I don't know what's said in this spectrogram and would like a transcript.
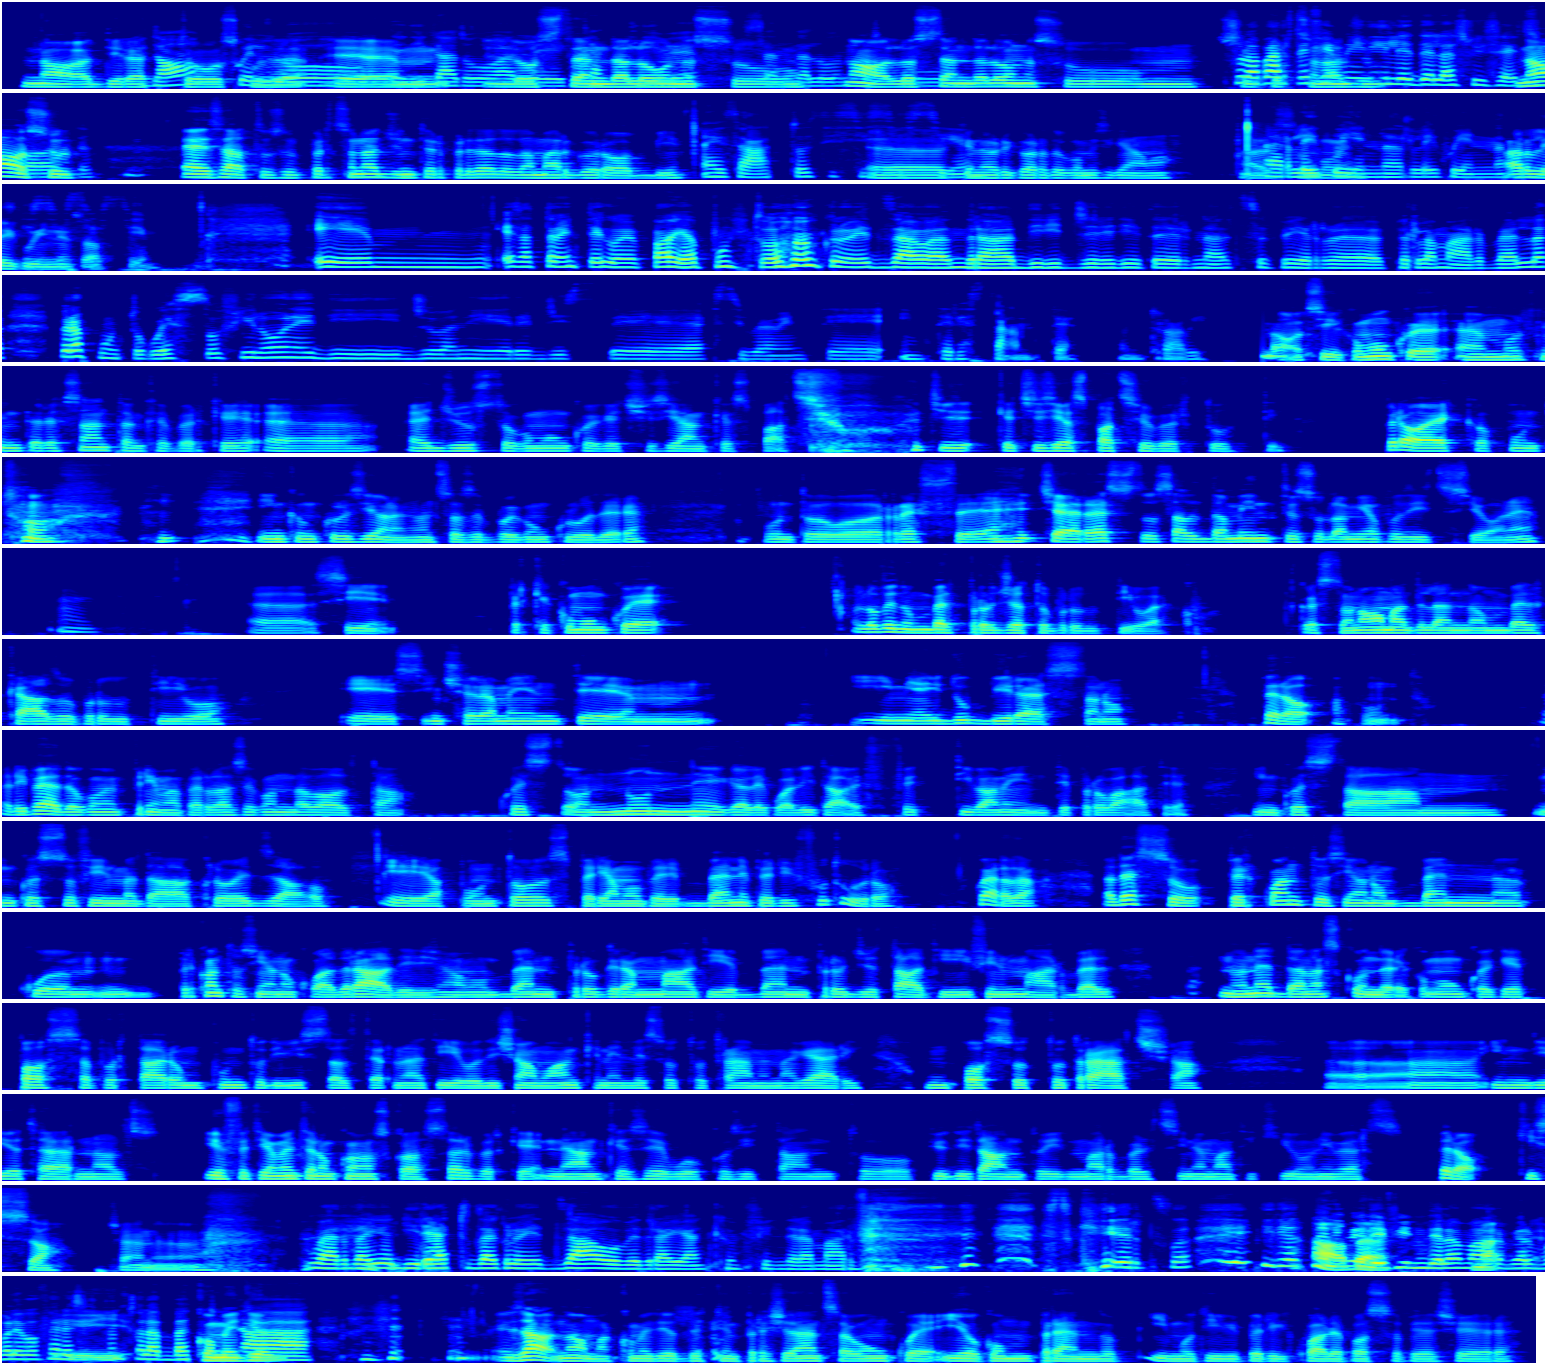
No, ha No? diretto scusa, Quello ehm, lo alle stand alone cattive? su Stand alone no, lo su stand alone su sulla sul parte personaggio femminile della Suicide no, sul Squad. eh, esatto, sul personaggio interpretato da Margot Robbie, Esatto, sì, sì, sì, ehm, che sì. non ricordo come si chiama. Adesso Harley mo' mi Quinn, Harley Quinn. Harley Sì, Quinn, sì, esatto. sì. Ehm, esattamente come poi appunto Chloé Zhao andrà a dirigere The Eternals per per la Marvel, però appunto questo filone di giovani registe è sicuramente interessante, non trovi? No, sì, comunque è molto interessante anche perché, ehm, è giusto comunque che ci sia anche spazio che ci sia spazio per tutti. Però ecco, appunto, in conclusione, non so se vuoi concludere, appunto reste cioè resto saldamente sulla mia posizione. Mh. Ehm, sì, perché comunque lo vedo un bel progetto produttivo, ecco. Questo Nomadland è un bel caso produttivo e sinceramente, mhmm, i miei dubbi restano. Però, appunto, ripeto come prima per la seconda volta, questo non nega le qualità effettivamente provate in questa mhmm, in questo film da Chloé Zhao e appunto speriamo per bene per il futuro. Guarda, adesso per quanto siano ben mhmm, per quanto siano quadrati, diciamo, ben programmati e ben progettati i film Marvel, non è da nascondere comunque che possa portare un punto di vista alternativo, diciamo, anche nelle sottotrame magari, un po' sottotraccia, uhm, in The Eternals. Io effettivamente non conosco la storia perché neanche seguo così tanto più di tanto il Marvel Cinematic Universe, però chissà, cioè n Guarda, io diretto da Chloé Zhao vedrai anche un film della Marvel. Scherzo, in realtà li Ah vedo i film della ma, Marvel, volevo fare soltanto la ti ho battuta. Esa no, ma come ti ho detto in precedenza comunque io comprendo i motivi per il quale possa piacere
